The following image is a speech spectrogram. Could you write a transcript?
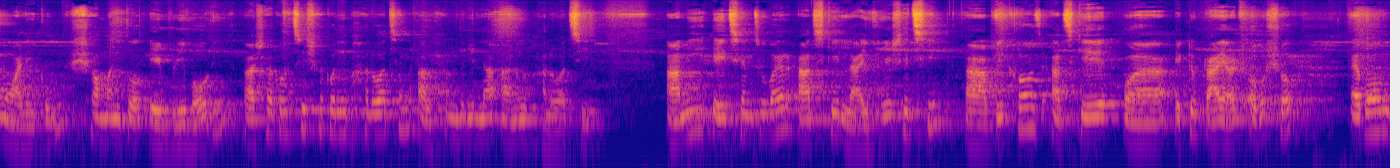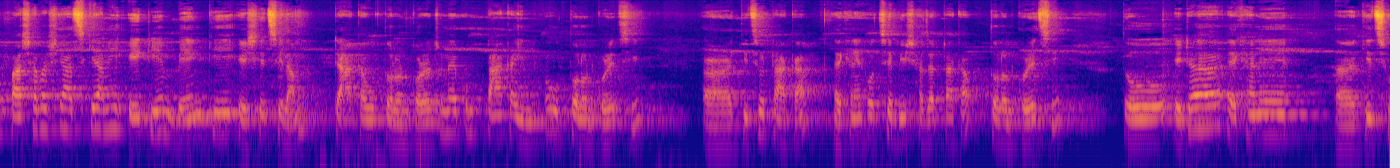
আসসালামু আলাইকুম। সম্মানিত এভরিবডি আশা করছি সকলে ভালো আছেন। আলহামদুলিল্লাহ, আমিও ভালো আছি। আমি এইচ এম জুবাইর আজকে লাইভে এসেছি। বিকজ আজকে একটু টায়ার্ড অবশ্য। এবং পাশাপাশি আজকে আমি এটিএম ব্যাংকে এসেছিলাম। টাকা উত্তোলন করার জন্য এবং টাকা উত্তোলন করেছি। কিছু টাকা। এখানে হচ্ছে বিশ হাজার টাকা উত্তোলন করেছি। তো এটা এখানে কিছু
